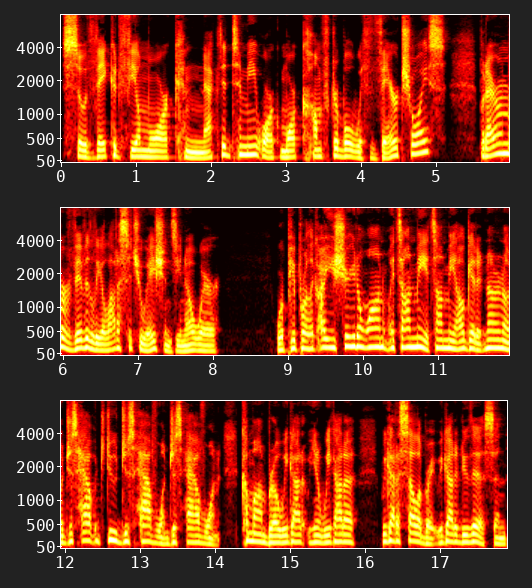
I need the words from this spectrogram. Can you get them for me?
so they could feel more connected to me or more comfortable with their choice. But I remember vividly a lot of situations, you know, where where people are like, "Are you sure you don't want? It's on me. It's on me. I'll get it." No, no, no. Just have, dude. Just have one. Just have one. Come on, bro. We got, you know, we gotta, we gotta celebrate. We got to do this. And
